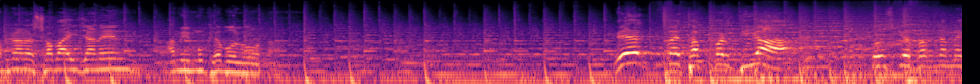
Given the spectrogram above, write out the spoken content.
আপনারা সবাই জানেন আমি মুখে বলবো না एक में थप्पड़ दिया तो उसके बदले में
